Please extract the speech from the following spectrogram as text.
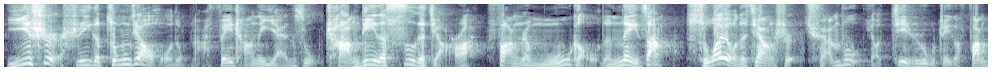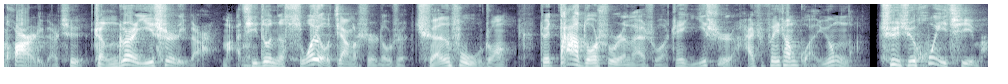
仪式是一个宗教活动啊，非常的严肃。场地的四个角啊，放着母狗的内脏。所有的将士全部要进入这个方块里边去。整个仪式里边，马其顿的所有将士都是全副武装。对大多数人来说，这仪式还是非常管用的，去去晦气嘛。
